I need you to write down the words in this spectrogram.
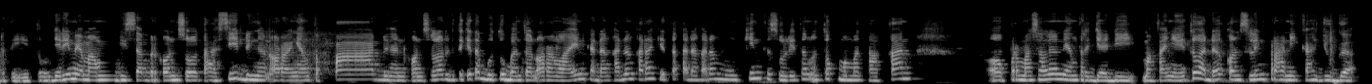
seperti itu. Jadi memang bisa berkonsultasi dengan orang yang tepat, dengan konselor gitu. Kita butuh bantuan orang lain kadang-kadang karena kita kadang-kadang mungkin kesulitan untuk memetakan uh, permasalahan yang terjadi. Makanya itu ada konseling pranikah juga.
